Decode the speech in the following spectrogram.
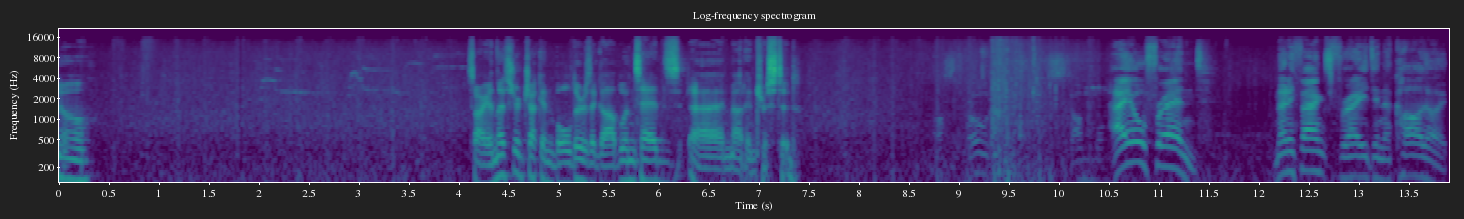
No. Sorry, unless you're chucking boulders at goblins' heads, uh, I'm not interested. Hail, friend! Many thanks for aiding Accardo.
